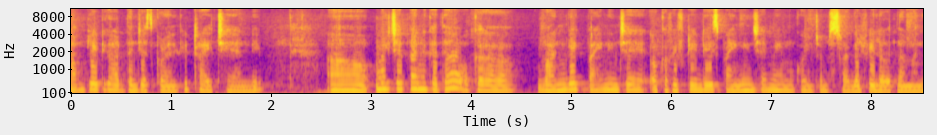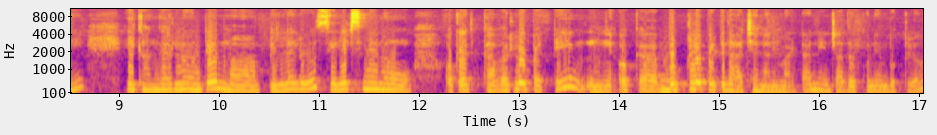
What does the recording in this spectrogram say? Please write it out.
కంప్లీట్గా అర్థం చేసుకోవడానికి ట్రై చేయండి. మీకు చెప్పాను కదా ఒక వన్ వీక్ పైనుంచే ఒక ఫిఫ్టీన్ డేస్ పైనుంచే మేము కొంచెం స్ట్రగుల్ ఫీల్ అవుతున్నామని. ఈ కంగారులో ఉంటే మా పిల్లలు సీడ్స్ నేను ఒక కవర్లో పెట్టి ఒక బుక్లో పెట్టి దాచాను అనమాట నేను చదువుకునే బుక్లో.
